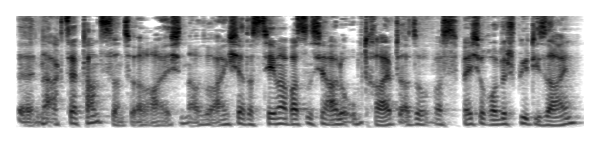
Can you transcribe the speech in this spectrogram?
äh, eine Akzeptanz dann zu erreichen. Also eigentlich ja das Thema, was uns ja alle umtreibt. Also was, welche Rolle spielt Design?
